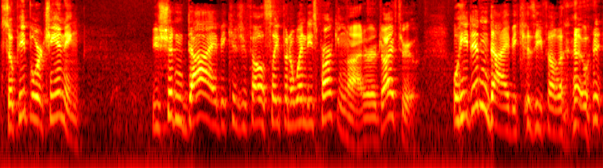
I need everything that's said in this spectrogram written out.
So people were chanting you shouldn't die because you fell asleep in a Wendy's parking lot or a drive-through. Well, he didn't die because he fell in.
